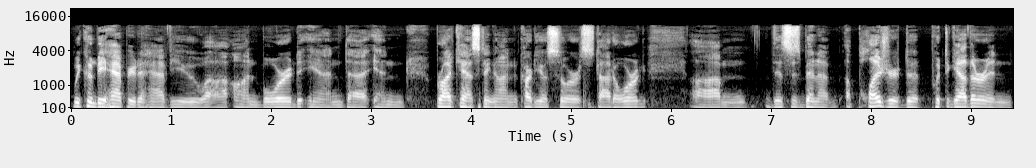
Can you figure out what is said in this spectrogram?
we couldn't be happier to have you uh, on board and uh, and broadcasting on cardiosource.org. Um, this has been a, a pleasure to put together and,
